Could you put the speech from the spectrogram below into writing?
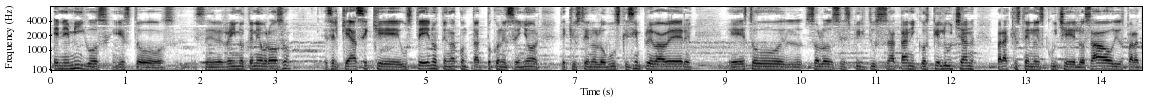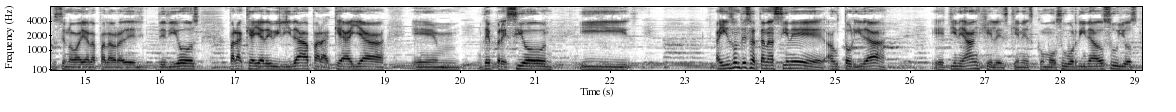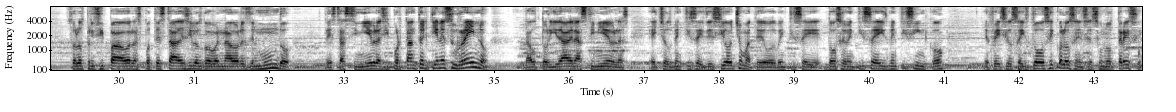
enemigos y estos, ese reino tenebroso es el que hace que usted no tenga contacto con el Señor, de que usted no lo busque. Siempre va a haber eh, estos son los espíritus satánicos que luchan para que usted no escuche los audios, para que usted no vaya a la palabra de, Dios, para que haya debilidad, para que haya em, depresión. Y ahí es donde Satanás tiene autoridad, eh, tiene ángeles, quienes como subordinados suyos son los principados, las potestades y los gobernadores del mundo, de estas tinieblas, y por tanto él tiene su reino la autoridad de las tinieblas. Hechos 26, 18, Mateo 26, 12, 26, 25, Efesios 6, 12, Colosenses 1, 13.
